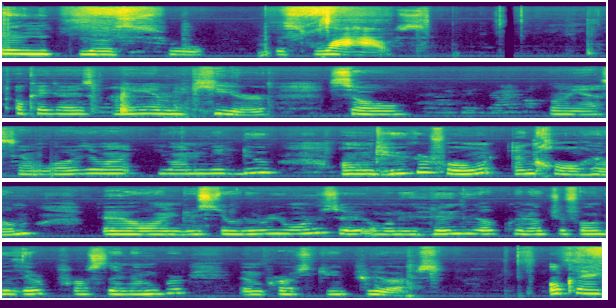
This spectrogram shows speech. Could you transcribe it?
in the sw- the SWAT house. Okay, guys, I am here. So let me ask him what was it want you wanted me to do? Um, take your phone and call him, and just do whatever you want to say. And when he hangs up, connect your phone to there, press the number, and press GPS. Okay,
